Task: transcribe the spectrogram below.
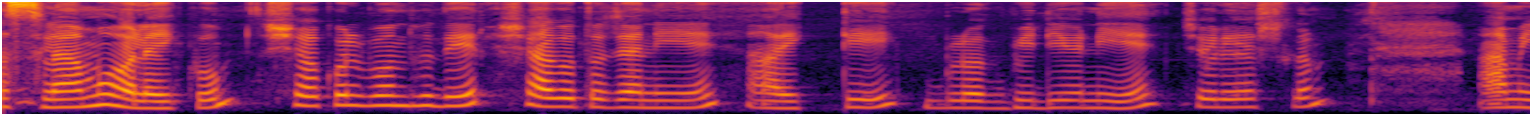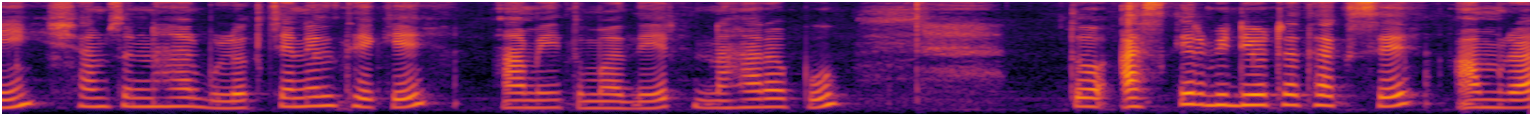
আসসালামু আলাইকুম। সকল বন্ধুদের স্বাগত জানিয়ে আরেকটি ব্লগ ভিডিও নিয়ে চলে আসলাম। আমি শামসুন্নাহার ব্লগ চ্যানেল থেকে আমি তোমাদের নাহার আপু। তো আজকের ভিডিওটা থাকছে আমরা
